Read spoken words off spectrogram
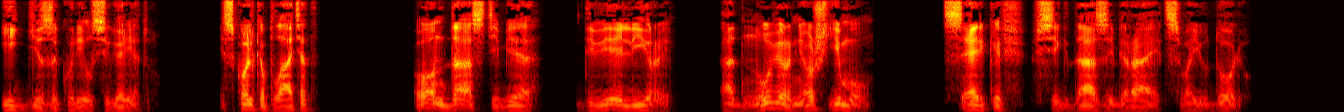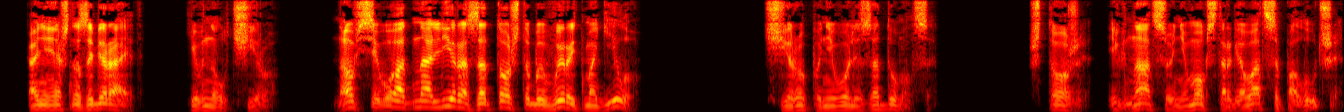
Игги закурил сигарету. «И сколько платят?» «Он даст тебе две лиры. Одну вернешь ему. Церковь всегда забирает свою долю». «Конечно, забирает», — кивнул Чиро. «Но всего одна лира за то, чтобы вырыть могилу?» Чиро поневоле задумался. Что же, Игнацию не мог сторговаться получше?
